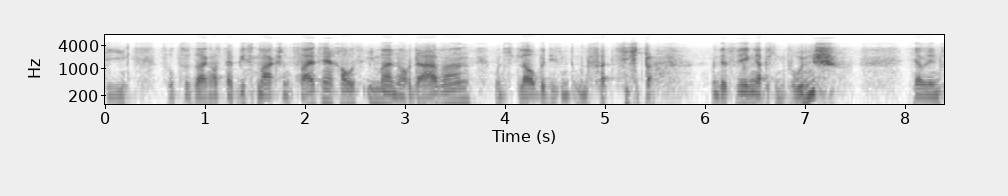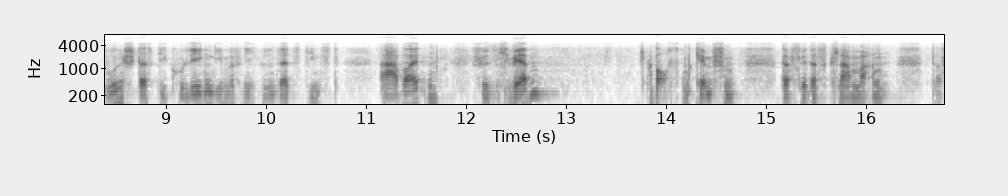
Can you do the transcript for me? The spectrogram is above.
die sozusagen aus der Bismarckschen Zeit heraus immer noch da waren. Und ich glaube, die sind unverzichtbar. Und deswegen habe ich einen Wunsch. Ich habe den Wunsch, dass die Kollegen, die im öffentlichen Gesundheitsdienst arbeiten, für sich werben, aber auch darum kämpfen, dass wir das klar machen, dass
